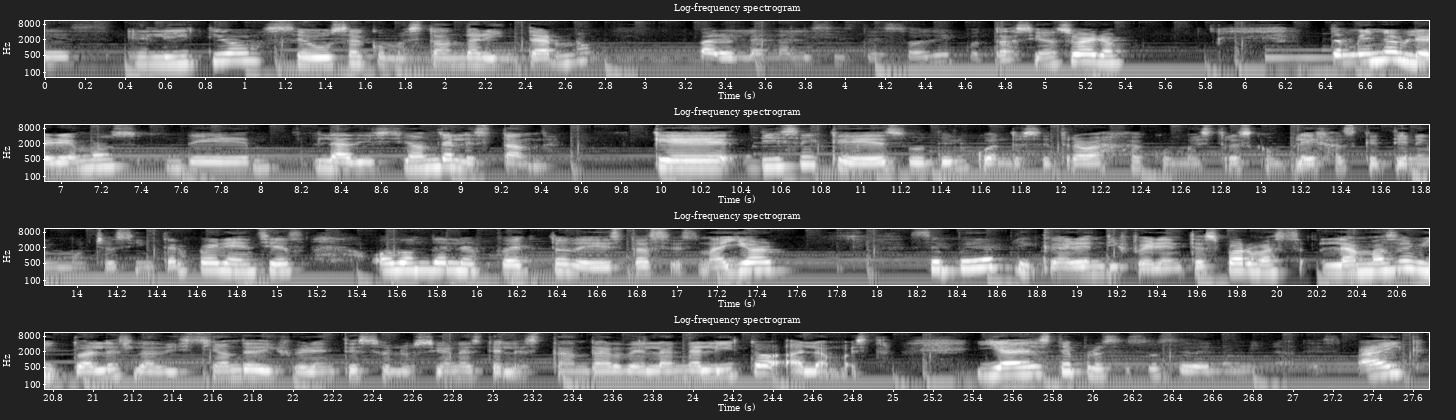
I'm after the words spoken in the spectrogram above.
es el litio, se usa como estándar interno para el análisis de sodio y potasio en suero. También hablaremos de la adición del estándar que dice que es útil cuando se trabaja con muestras complejas que tienen muchas interferencias o donde el efecto de estas es mayor. Se puede aplicar en diferentes formas. La más habitual es la adición de diferentes soluciones del estándar del analito a la muestra, y a este proceso se denomina spike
